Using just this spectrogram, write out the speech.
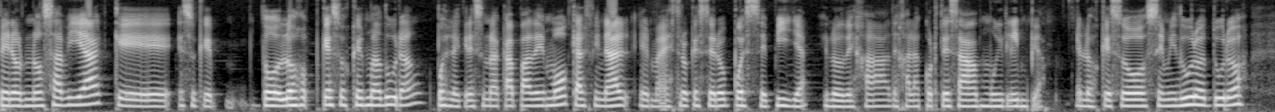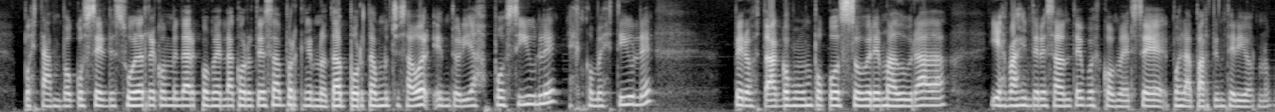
pero no sabía que eso que todos los quesos que maduran pues le crece una capa de moho que al final el maestro quesero pues cepilla y lo deja deja la corteza muy limpia en los quesos semiduros duros pues tampoco se le suele recomendar comer la corteza porque no te aporta mucho sabor. En teoría es posible, es comestible, pero está como un poco sobremadurada y es más interesante pues comerse pues la parte interior, ¿no?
